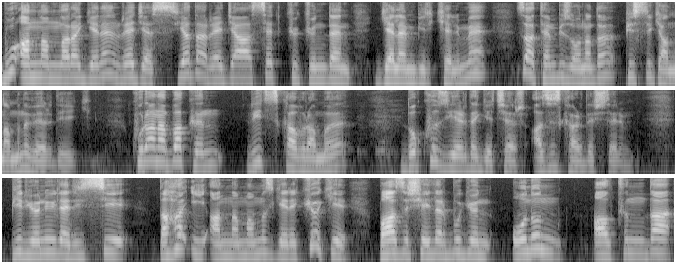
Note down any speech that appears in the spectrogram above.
bu anlamlara gelen reces ya da recaset kükünden gelen bir kelime zaten biz ona da pislik anlamını verdik. Kur'an'a bakın rics kavramı 9 yerde geçer aziz kardeşlerim. Bir yönüyle rissi daha iyi anlamamız gerekiyor ki bazı şeyler bugün onun altında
